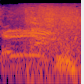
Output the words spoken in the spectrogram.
들어!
